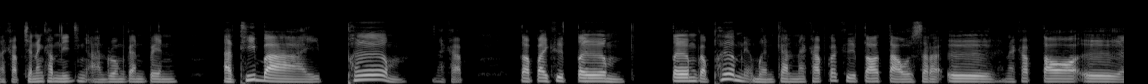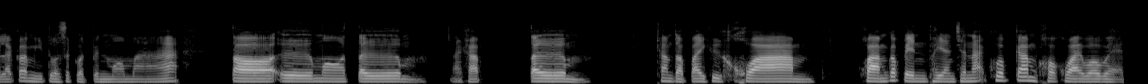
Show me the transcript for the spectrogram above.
นะครับ ฉะนั้นคำนี้จึงอ่านรวมกันเป็นอธิบายเพิ่มนะครับ ต่อไปคือเติม เติมกับเพิ่มเนี่ยเหมือนกันนะครับ ก็คือตอเต่าสระเออ นะครับ ตอเออ แล้วก็มีตัวสะกดเป็นมอม้า ตอเออมอเติมนะครับ เติมคำต่อไปคือความ ความก็เป็นพยัญชนะควบกล้ำคอควายวอแหวน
